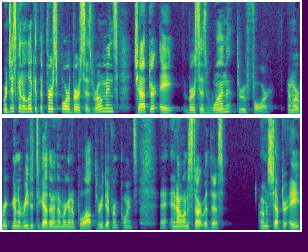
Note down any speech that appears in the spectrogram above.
We're just going to look at the first four verses Romans chapter 8, verses 1 through 4 and we're re- going to read it together, and then we're going to pull out three different points. And I want to start with this Romans chapter 8,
